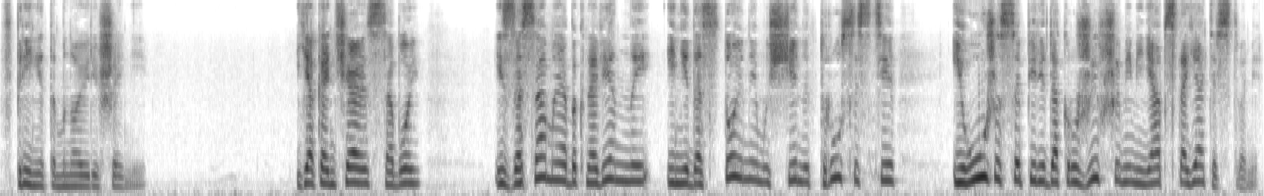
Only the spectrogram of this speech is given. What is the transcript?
в принятом мною решении. Я кончаю с собой из-за самой обыкновенной и недостойной мужчины трусости и ужаса перед окружившими меня обстоятельствами,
